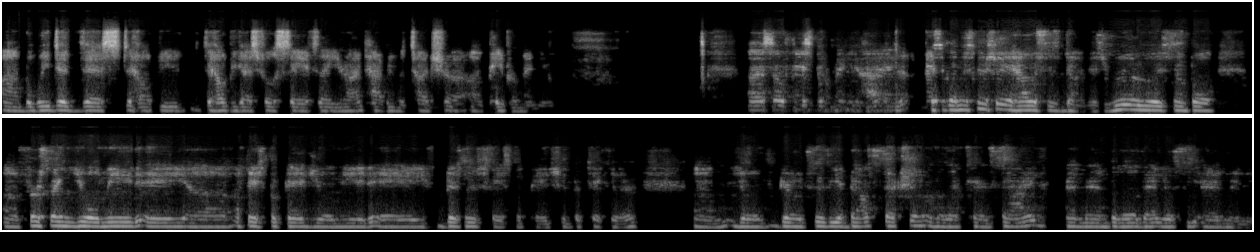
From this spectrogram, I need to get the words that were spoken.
um, but we did this to help you to help you guys feel safe that you're not having to touch a, a paper menu. Uh, so Facebook menu. basically, I'm just going to show you how this is done. It's really, really simple. Uh, first thing, you will need a, uh, a Facebook page. You will need a business Facebook page in particular. Um, you'll go to the About section on the left-hand side, and then below that you'll see Add Menu.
